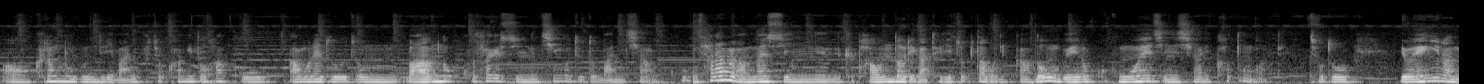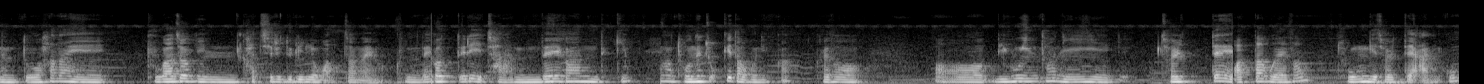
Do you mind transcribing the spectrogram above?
어, 그런 부분들이 많이 부족하기도 하고 아무래도 좀 마음 놓고 사귈 수 있는 친구들도 많지 않고 사람을 만날 수 있는 그 바운더리가 되게 좁다 보니까 너무 외롭고 공허해지는 시간이 컸던 것 같아요. 저도 여행이라는 또 하나의 부가적인 가치를 누리려고 왔잖아요. 근데 그것들이 잘 안 돼가는 느낌? 항상 돈에 쫓기다 보니까 그래서 어, 미국 인턴이 절대 왔다고 해서 좋은 게 절대 아니고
